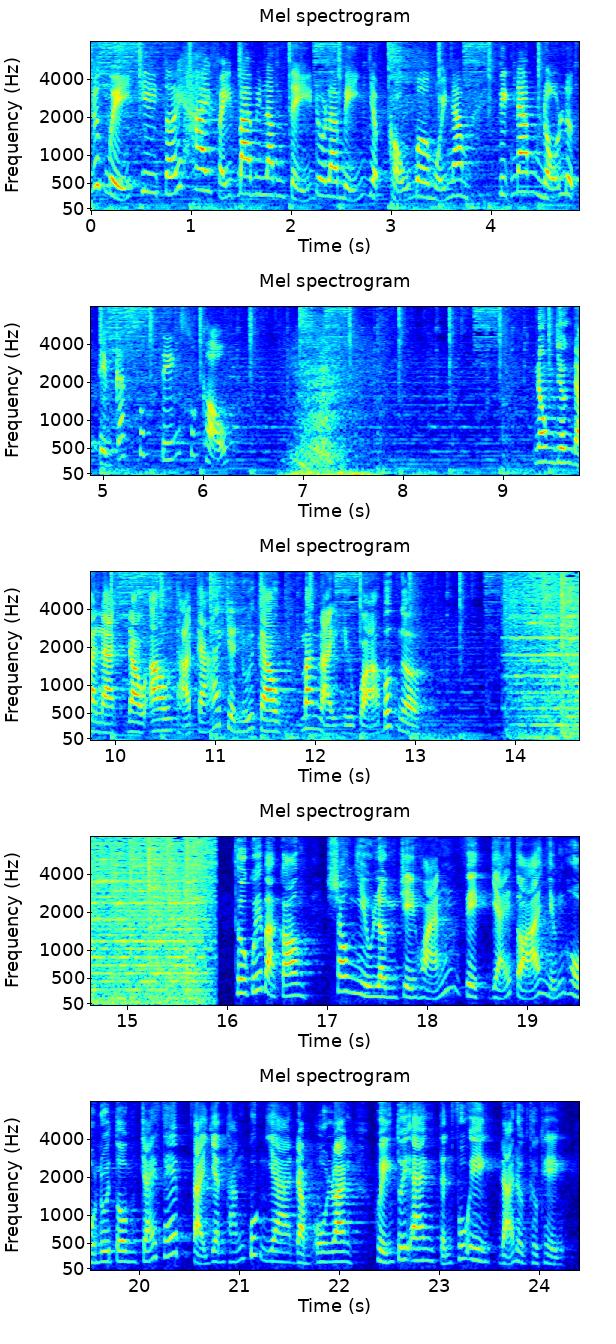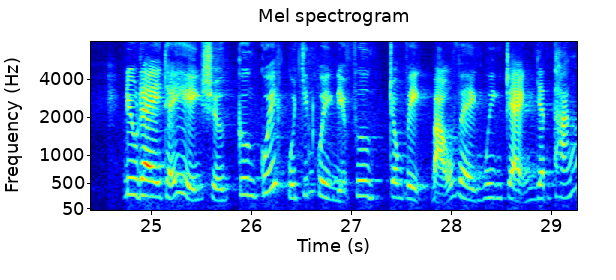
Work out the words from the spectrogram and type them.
nước Mỹ chi tới 2,35 tỷ đô la Mỹ nhập khẩu bơ mỗi năm, Việt Nam nỗ lực tìm cách xúc tiến xuất khẩu. Nông dân Đà Lạt đào ao thả cá trên núi cao mang lại hiệu quả bất ngờ. Thưa quý bà con, sau nhiều lần trì hoãn, việc giải tỏa những hồ nuôi tôm trái phép tại danh thắng quốc gia Đầm Ô Loan, huyện Tuy An, tỉnh Phú Yên đã được thực hiện. Điều này thể hiện sự cương quyết của chính quyền địa phương trong việc bảo vệ nguyên trạng danh thắng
